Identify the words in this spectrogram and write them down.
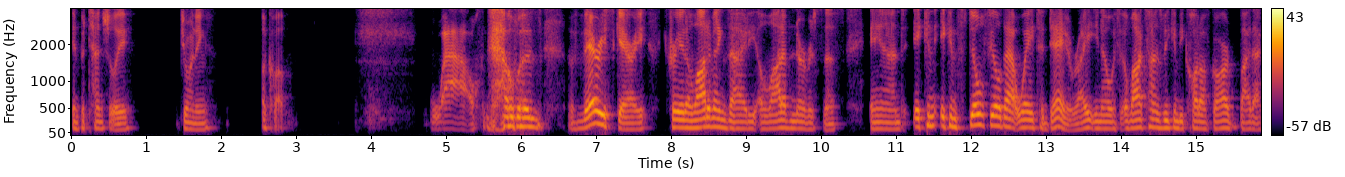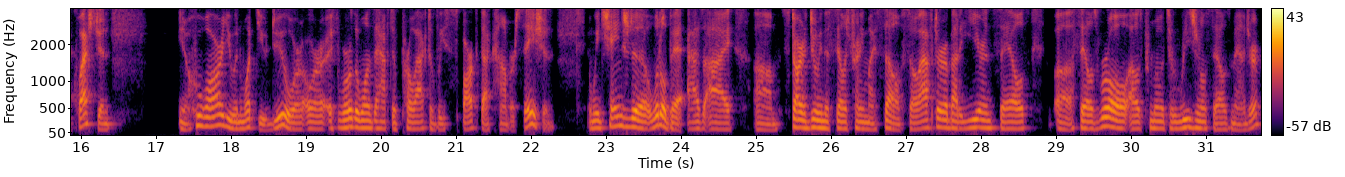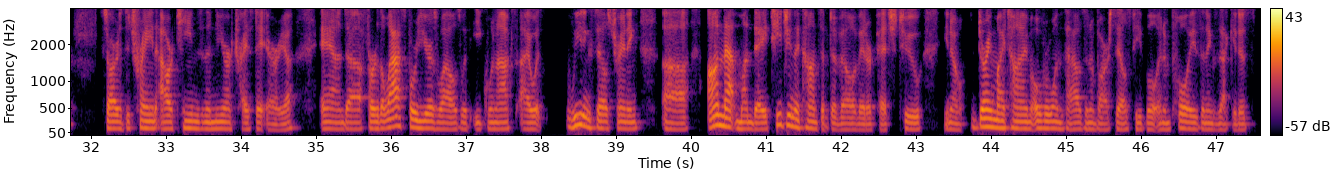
in potentially joining a club. Wow, that was very scary, create a lot of anxiety, a lot of nervousness, and it can it can still feel that way today, right? You know, if a lot of times we can be caught off guard by that question, you know, who are you and what do you do? Or, or if we're the ones that have to proactively spark that conversation. And we changed it a little bit as I um, started doing the sales training myself. So after about a year in sales, uh, sales role, I was promoted to regional sales manager started to train our teams in the New York tri-state area. And uh, for the last four years while I was with Equinox, I was leading sales training uh, on that Monday, teaching the concept of elevator pitch to, you know, during my time, over 1,000 of our salespeople and employees and executives.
